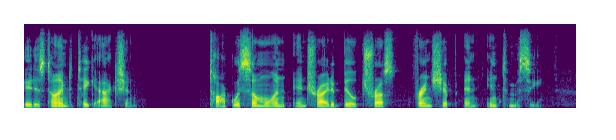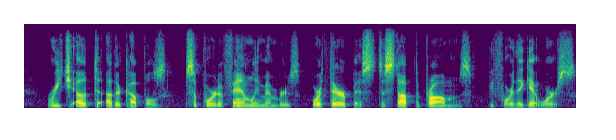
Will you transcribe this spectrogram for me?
it is time to take action. Talk with someone and try to build trust, friendship, and intimacy. Reach out to other couples, supportive family members, or therapists to stop the problems before they get worse.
